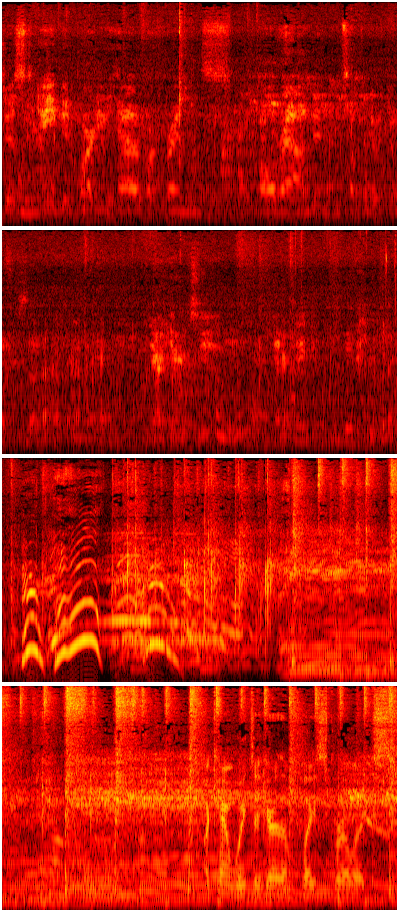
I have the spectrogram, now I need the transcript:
just a good party to have our friends all around and something to enjoy. So they're here to entertain you. I can't wait to hear them play Skrillex.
